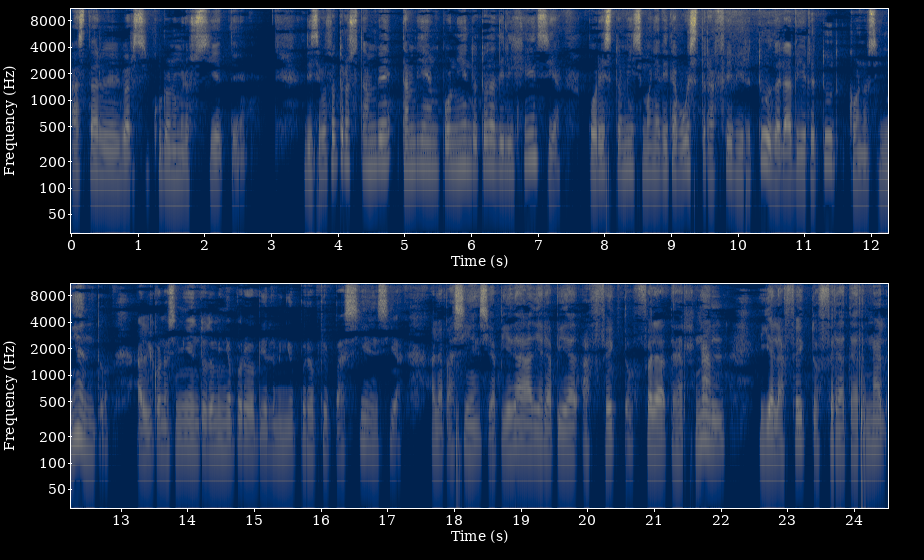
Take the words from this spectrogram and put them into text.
hasta el versículo número 7. Dice, vosotros también, también poniendo toda diligencia por esto mismo, añadid a vuestra fe virtud, a la virtud conocimiento, al conocimiento dominio propio, al dominio propio paciencia, a la paciencia piedad y a la piedad afecto fraternal y al afecto fraternal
